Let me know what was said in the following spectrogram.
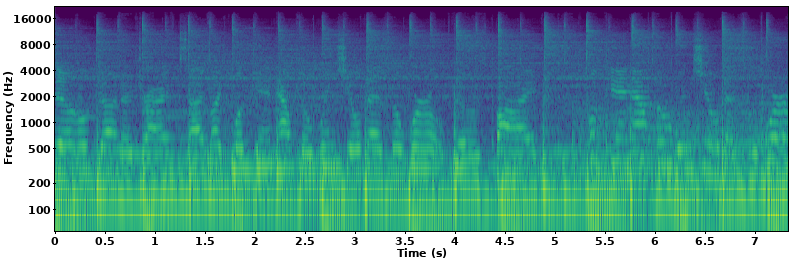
still gonna drive. Cause I like looking out the windshield as the world goes by. Looking out the windshield as the world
